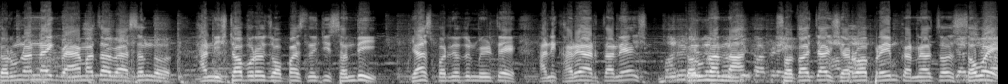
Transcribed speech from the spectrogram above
तरुणांना एक व्यायामाचा व्यासंग हा निष्ठापूर्वक जोपासण्याची संधी या स्पर्धेतून मिळते. आणि खऱ्या अर्थाने तरुणांना स्वतःच्या शरीरावर प्रेम करण्याचं सवय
